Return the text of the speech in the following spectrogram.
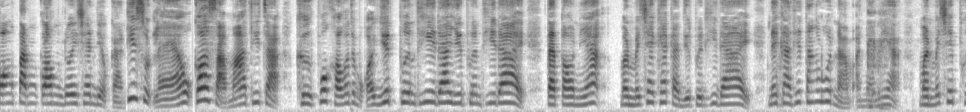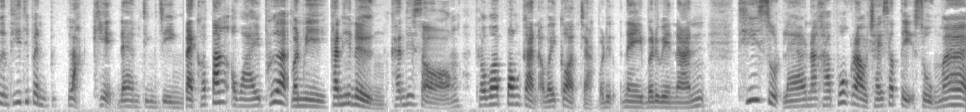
ต้องตั้งกล้องด้วยเช่นเดียวกัน ที่สุดแล้วก็สามารถที่จะคือพวกเขาก็จะบอกว่ายึดพื้นที่ได้ยึดพื้นที่ได้ แต่ตอนนี้มันไม่ใช่แค่การยึดพื้นที่ได้ ในการที่ตั้งลวดหนามอันนั้นเนี่ยมันไม่ใช่พื้นที่ที่เป็นหลักเขตแดนจริง ๆ แต่เขาตั้งเอาไว้เพื่อมันมีขั้นที่หนึ่งขั้นที่สองเพราะว่าป้องกันเอาไว้ก่อนจากในบริเวณนั้น ที่สุดแล้วนะคะ พวกเราใช้สติสูงมาก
